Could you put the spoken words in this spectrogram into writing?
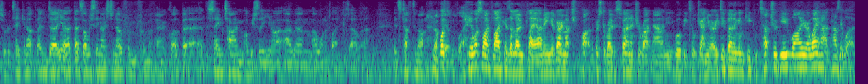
sort of taken up, and uh, you know that, that's obviously nice to know from from my parent club. But uh, at the same time, obviously, you know I I, um, I want to play, so uh, it's tough to not not what's, be able to play. Yeah, what's life like as a loan player? I mean, you're very much part of the Bristol Rovers furniture right now, and you will be till January. Do Birmingham keep in touch with you while you're away? How, how's it work?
